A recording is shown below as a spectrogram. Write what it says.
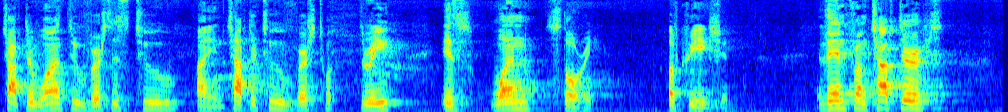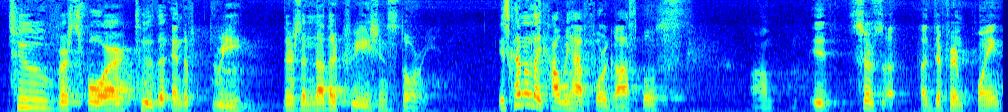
chapter 1 through verses 2, uh, in chapter 2, verse 3, is one story of creation. And then from chapter 2, verse 4 to the end of 3, there's another creation story. It's kind of like how we have four gospels. Um, it serves a, a different point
